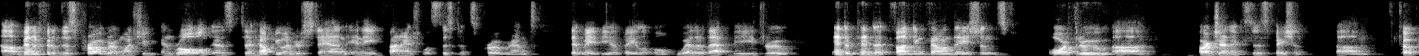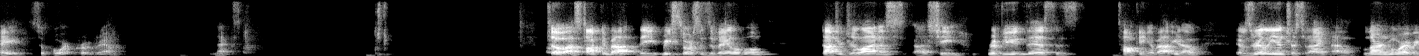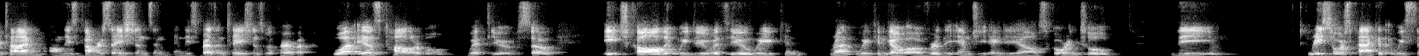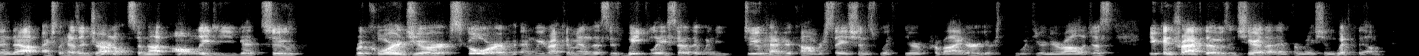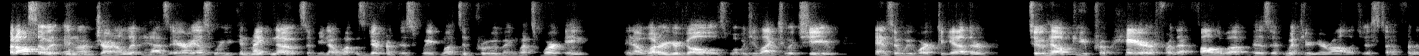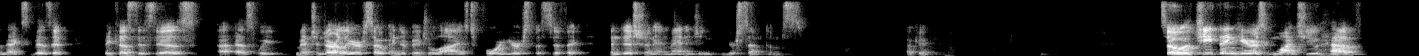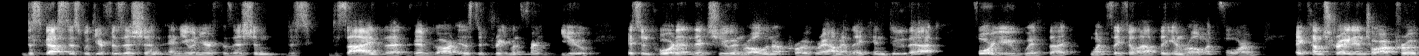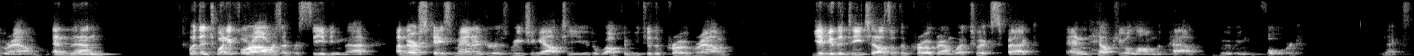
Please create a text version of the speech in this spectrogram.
uh, benefit of this program, once you enroll, is to help you understand any financial assistance programs that may be available, whether that be through independent funding foundations or through uh, Argenx's patient um, copay support program. Next. So I was talking about the resources available. Dr. Gelinas, uh, she reviewed this, is talking about, you know, it was really interesting. I, I learn more every time on these conversations and, and these presentations with her, but what is tolerable with you? So each call that we do with you, we can run, we can go over the MGADL scoring tool. The resource packet that we send out actually has a journal. So not only do you get to record your score, and we recommend this is weekly so that when you do have your conversations with your provider, your, with your neurologist, you can track those and share that information with them. But also in a journal, it has areas where you can make notes of, you know, what was different this week, what's improving, what's working, you know, what are your goals? What would you like to achieve? And so we work together to help you prepare for that follow-up visit with your neurologist uh, for the next visit, because this is, uh, as we mentioned earlier, so individualized for your specific condition and managing your symptoms. Okay. So a key thing here is once you have discussed this with your physician and you and your physician decide that Vyvgart is the treatment for you, it's important that you enroll in our program and they can do that for you with, uh, once they fill out the enrollment form, it comes straight into our program. And then within 24 hours of receiving that, a nurse case manager is reaching out to you to welcome you to the program, give you the details of the program, what to expect, and help you along the path moving forward. Next.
